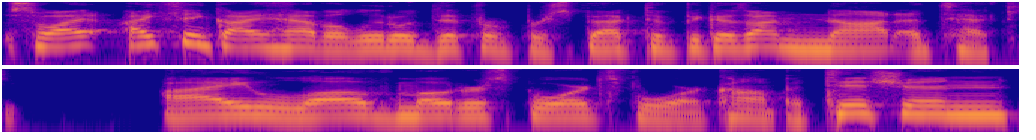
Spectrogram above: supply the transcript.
So I, I think I have a little different perspective because I'm not a techie. I love motorsports for competition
